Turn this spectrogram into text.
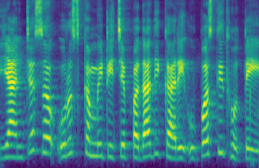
यांच्यासह उरुस कमिटीचे पदाधिकारी उपस्थित होते.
